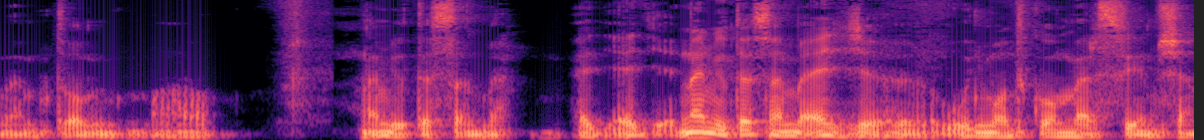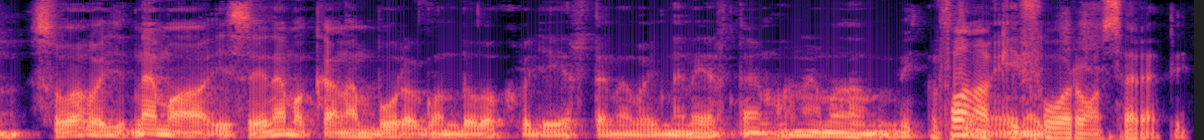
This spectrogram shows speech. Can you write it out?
nem tudom, a nem jut eszembe. Egy, egy, nem jut eszembe egy úgymond commerce film sem. Szóval, hogy nem a, izé, nem a kalambóra gondolok, hogy értem-e vagy nem értem, hanem a... Mit Van, aki forrón szereti.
